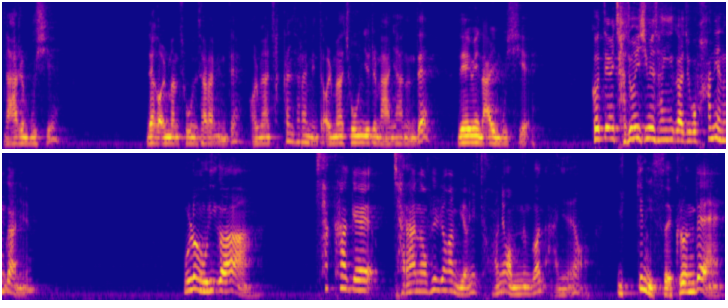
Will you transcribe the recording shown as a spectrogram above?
나를 무시해? 내가 얼마나 좋은 사람인데, 얼마나 착한 사람인데, 얼마나 좋은 일을 많이 하는데, 내 왜 날 무시해? 그것 때문에 자존심이 상해가지고 화내는 거 아니에요? 물론 우리가 착하게 잘하는 훌륭한 면이 전혀 없는 건 아니에요. 있긴 있어요. 그런데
